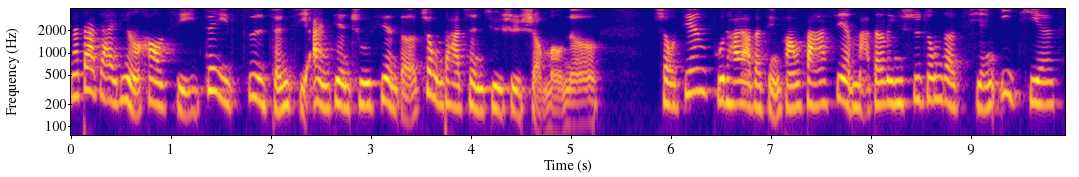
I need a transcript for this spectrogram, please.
那大家一定很好奇，这一次整起案件出现的重大证据是什么呢？首先，葡萄牙的警方发现马德琳失踪的前一天，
